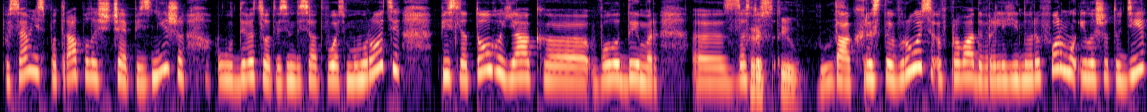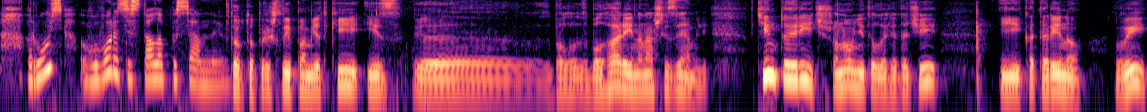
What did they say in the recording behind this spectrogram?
писемність потрапила ще пізніше, у 988 році, після того, як е, Володимир е, застос... Хрестив Русь? Так, хрестив Русь, впровадив релігійну реформу, і лише тоді Русь, говориться, стала писемною. Тобто прийшли пам'ятки із, е, з Болгарії на наші землі. Втім, то й річ, шановні телеглядачі і Катерино, ви,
